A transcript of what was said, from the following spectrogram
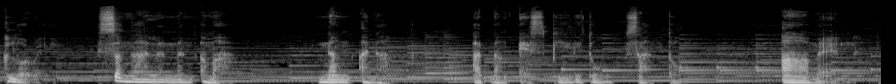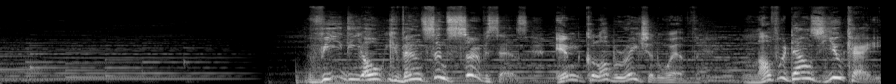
glory. Sa ngalan ng Ama, ng Anak, at ng Espiritu Santo. Amen. VDO Events and Services in collaboration with Love for Downs UK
